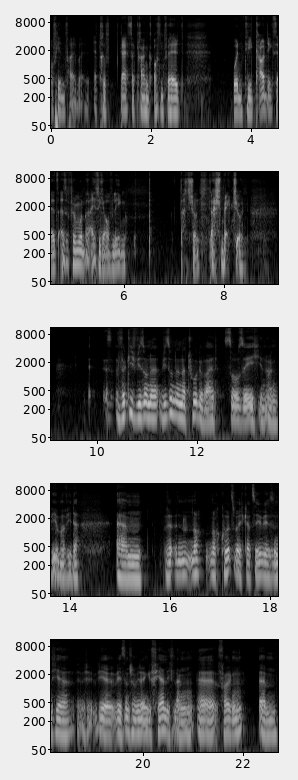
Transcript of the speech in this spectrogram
Auf jeden Fall, weil er trifft geisterkrank aus dem Feld und die Counting Sets, also 35 auflegen. Das schon, das schmeckt schon. Wirklich wie so eine, wie so eine Naturgewalt. So sehe ich ihn irgendwie immer wieder. Ähm, noch, noch kurz, weil ich gerade sehe, wir sind hier, wir, wir sind schon wieder in gefährlich langen äh, Folgen, ähm,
